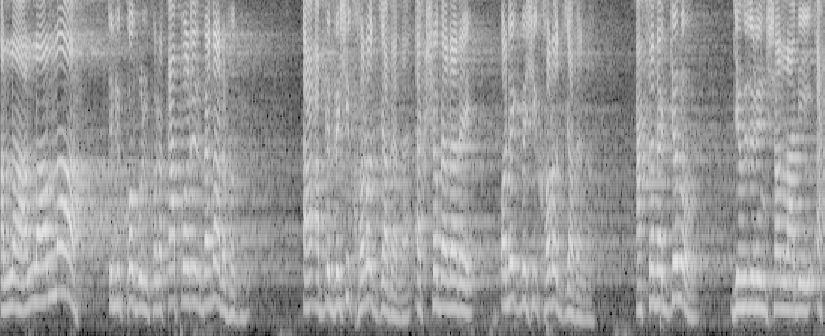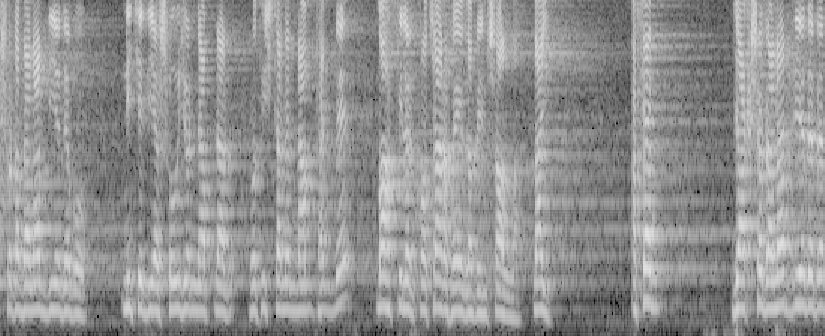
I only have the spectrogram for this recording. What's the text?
আল্লাহ আল্লাহ আল্লাহ! তুমি কবুল করো, কাপড়ের ব্যানার হবে। আপনি বেশি খরচ যাবে না। একশো ব্যানারে অনেক বেশি খরচ যাবে না। আছেন একজনও? যে হুজুর ইনশাল্লাহ আমি একশোটা ব্যানার দিয়ে দেব। নিচে দিয়ে সৌজন্যে আপনার প্রতিষ্ঠানের নাম থাকবে। মাহফিলের প্রচার হয়ে যাবে ইনশাল্লাহ। নাই। আছেন? যে একশো ব্যানার দিয়ে দেবেন।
